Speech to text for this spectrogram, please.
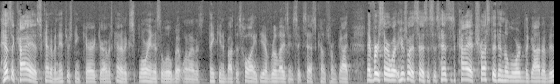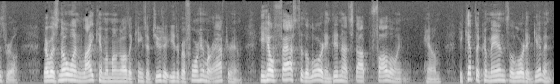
Hezekiah is kind of an interesting character. I was kind of exploring this a little bit when I was thinking about this whole idea of realizing success comes from God. That verse there, here's what it says it says, Hezekiah trusted in the Lord, the God of Israel. There was no one like him among all the kings of Judah, either before him or after him. He held fast to the Lord and did not stop following him. He kept the commands the Lord had given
